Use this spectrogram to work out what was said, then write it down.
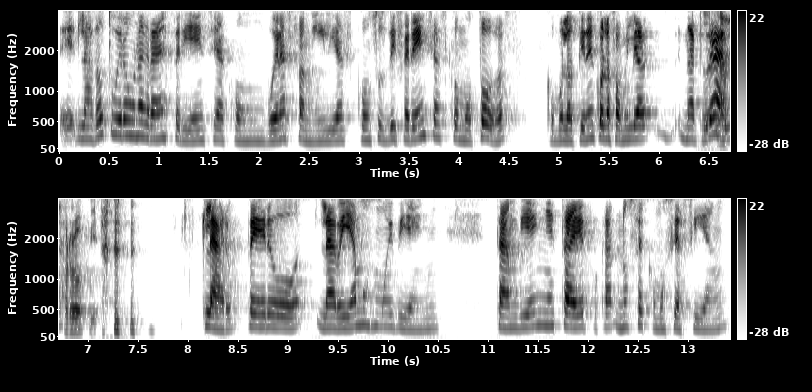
eh, las dos tuvieron una gran experiencia con buenas familias, con sus diferencias como todas, como lo tienen con la familia natural. La propia. claro, pero la veíamos muy bien. También en esta época, no sé cómo se hacían,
